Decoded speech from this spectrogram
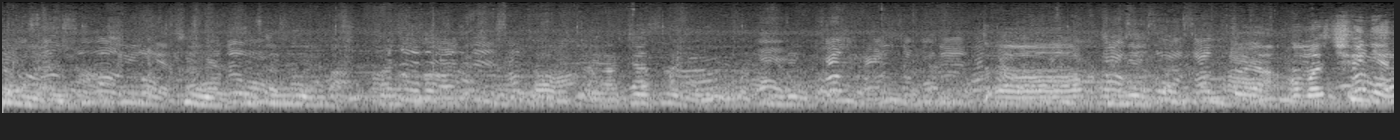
年去年去年是今天嘛？哦，对呀、就是我们。呃。对啊，我们去年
